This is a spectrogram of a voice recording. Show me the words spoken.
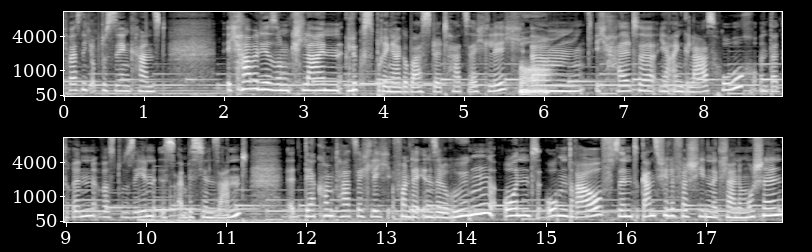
ich weiß nicht, ob du es sehen kannst, ich habe dir so einen kleinen Glücksbringer gebastelt tatsächlich. Oh. Ähm, ich halte ja ein Glas hoch und da drin, wirst du sehen, ist ein bisschen Sand. Äh, der kommt tatsächlich von der Insel Rügen und obendrauf sind ganz viele verschiedene kleine Muscheln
